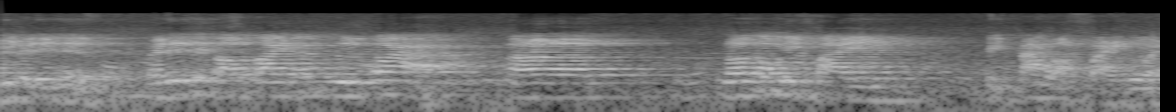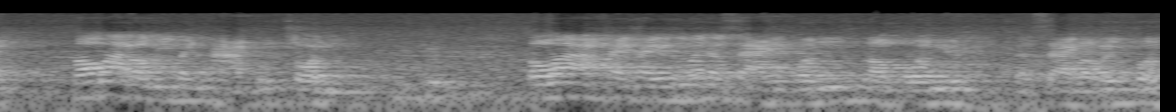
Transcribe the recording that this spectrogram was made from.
ที่ประเด็นหนึ่งประเด็นที่ต่อไปก็คือว่าเเราต้องมีไฟติดตั้งหลอดไฟด้วย เพราะว่าเรามีปัญหาทุกชน เพราะว่าใครๆก็ว่าจะแซงคนเราคนอยู่แต่แซงเราเป็นคน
